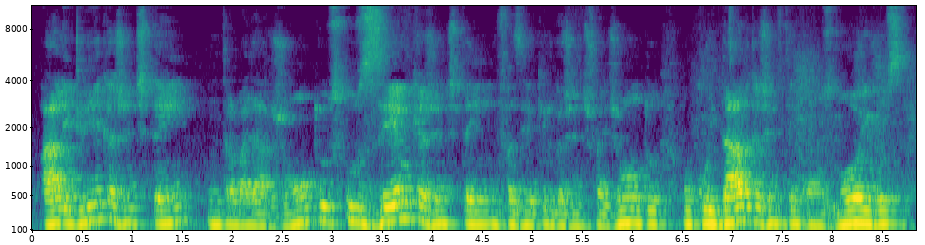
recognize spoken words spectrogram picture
a alegria que a gente tem em trabalhar juntos, o zelo que a gente tem em fazer aquilo que a gente faz junto, o cuidado que a gente tem com os noivos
